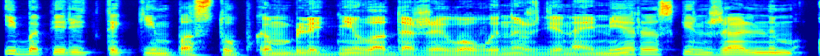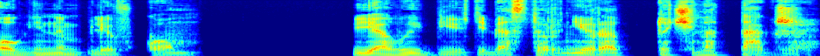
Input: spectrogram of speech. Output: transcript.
Ибо перед таким поступком бледнела даже его вынужденная мера с кинжальным огненным плевком. «Я выбью тебя с турнира точно так же.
